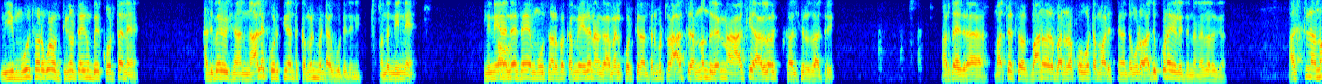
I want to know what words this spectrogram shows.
ಈ ಮೂರು ಸಾವಿರ ಕೂಡ ಒಂದ್ ತಿಂಗಳು ಟೈಮ್ ಬೇಕು ಕೊಡ್ತಾನೆ. ಅದು ಬೇರೆ ವಿಷಯ ನಾನು ನಾಳೆ ಕೊಡ್ತೀನಿ ಅಂತ ಕಮಿಟ್ಮೆಂಟ್ ಆಗ್ಬಿಟ್ಟಿದ್ದೀನಿ. ಅಂದ್ರೆ ನಿನ್ನೆ. ನಿನ್ನೆ ಏನಂದ್ರೆ ಸೇ ಮೂರ್ ಸಾವಿರ ರೂಪಾಯಿ ಕಮ್ಮಿ ಇದೆ ನಂಗೆ ಆಮೇಲೆ ಕೊಡ್ತೀನಿ ಅಂತ ಅಂದ್ಬಿಟ್ಟು ರಾತ್ರಿ ಹನ್ನೊಂದು ಗಂಟೆ ನಾನು ಹಾಕಿ ಅಲ್ಲ ಕಳ್ಸಿರೋದು ರಾತ್ರಿ. ಅರ್ಥ ಆಯ್ತಾ ಮತ್ತೆ ಸ್ವಲ್ಪ ಭಾನುವಾರ ಬರ್ರಪ್ಪ ಊಟ ಮಾಡಿಸ್ತೀನಿ ಅಂತ ಕೂಡ ಅದಕ್ಕೆ ಕೂಡ ಹೇಳಿದ್ದೀನಿ ನಾನು ಎಲ್ಲರಿಗೂ. ಅಷ್ಟು ನಾನು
